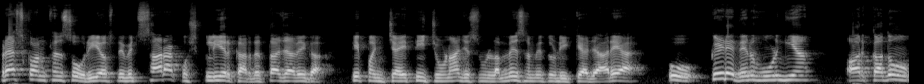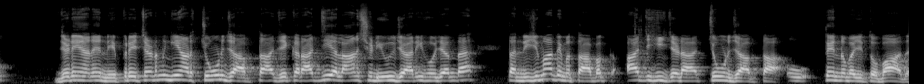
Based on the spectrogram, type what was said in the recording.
ਪ੍ਰੈਸ ਕਾਨਫਰੰਸ ਹੋ ਰਹੀ ਹੈ, ਉਸ ਦੇ ਵਿੱਚ ਸਾਰਾ ਕੁਝ ਕਲੀਅਰ ਕਰ ਦਿੱਤਾ ਜਾਵੇਗਾ ਕਿ ਪੰਚਾਇਤੀ ਚੋਣਾਂ ਜਿਸ ਨੂੰ ਲੰਮੇ ਸਮੇਂ ਤੋਂ ਉਡੀਕਿਆ ਜਾ ਰਿਹਾ, ਉਹ ਕਿਹੜੇ ਦਿਨ ਹੋਣਗੀਆਂ ਔਰ ਕਦੋਂ ਜਿਹੜੀਆਂ ਨੇ ਨੇਪਰੇ ਚੜਨਗੀਆਂ ਔਰ ਚੋਣ ਜਾਬਤਾ ਜੇਕਰ ਅੱਜ ਹੀ ਐਲਾਨ ਸ਼ਡਿਊਲ ਜਾਰੀ ਹੋ ਜਾਂਦਾ ਹੈ, ਤਾਂ ਨਿਯਮਾਂ ਦੇ ਮੁਤਾਬਕ ਅੱਜ ਹੀ ਜਿਹੜਾ ਚੋਣ ਜਾਬਤਾ ਉਹ 3 ਵਜੇ ਤੋਂ ਬਾਅਦ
